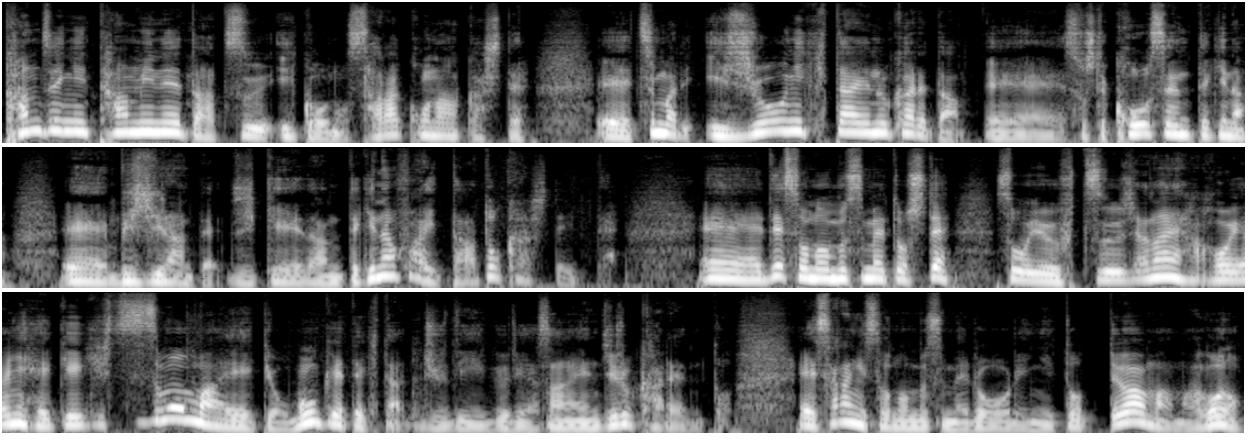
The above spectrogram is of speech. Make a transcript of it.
完全にターミネーター2以降のサラコナー化して、えー、つまり異常に鍛え抜かれた、えー、そして好戦的な、えー、ビジランテ自警団的なファイターと化していって、えー、でその娘としてそういう普通じゃない母親に辟易しつつも、まあ、影響も受けてきたジュディ・グリアさん演じるカレンと、えー、さらにその娘ローリーにとっては、まあ、孫の、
